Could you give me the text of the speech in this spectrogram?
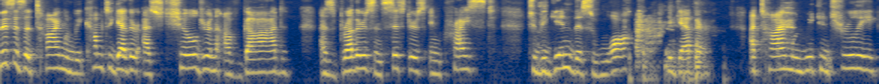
this is a time when we come together as children of God, as brothers and sisters in Christ, to begin this walk together. A time when we can truly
